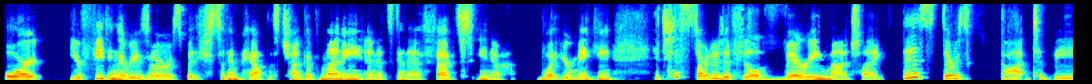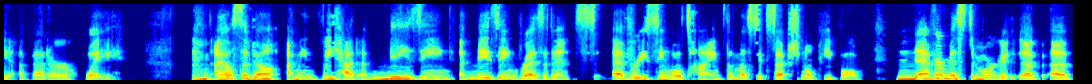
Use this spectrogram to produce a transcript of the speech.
Or you're feeding the reserves, but you're still going to pay out this chunk of money and it's going to affect, you know, what you're making, it just started to feel very much like this, there's got to be a better way. I also don't, I mean, we had amazing, amazing residents every single time, the most exceptional people. Never missed a mortgage, a, a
